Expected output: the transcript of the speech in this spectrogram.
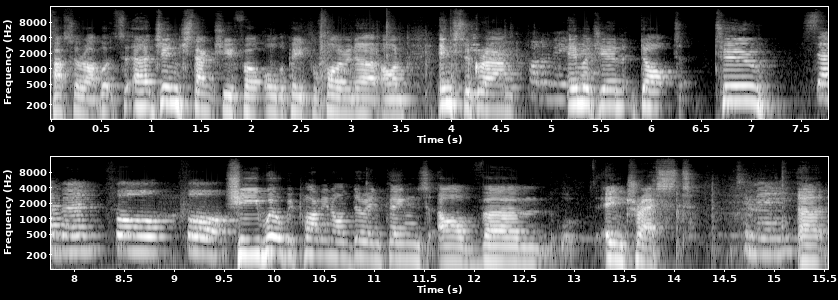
That's all right. But uh, Ginge thanks you for all the people following her on Instagram. Follow me. Imogen dot two. Seven, four, four. She will be planning on doing things of um, interest To me. uh,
